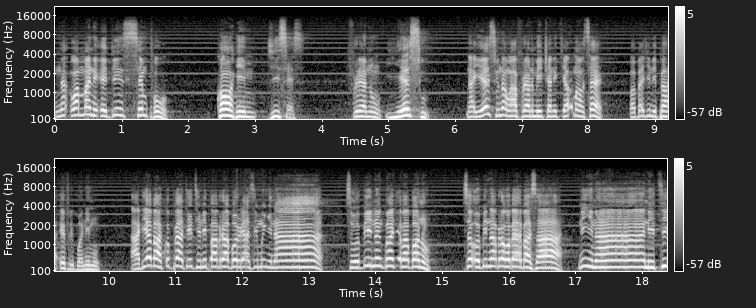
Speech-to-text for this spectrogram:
Na wama no ɛdin simple. Call him jesus. Frɛ no yesu. Na yesu na wafrɛ no metwa ne tia woma wo sɛ ɔbɛgye nnipa ɛfiri bɔne mu. Adeɛ baako pɛ a tete nnipa berɛ abɔ wiase mu nyinaa sɛ obi ne nkwagye bɛbɔ no. Sɛ obi no abrabɔ bɛyɛ ba saa ne nyinaa ne ti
